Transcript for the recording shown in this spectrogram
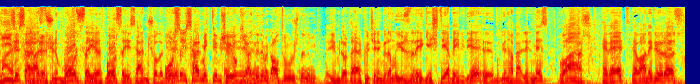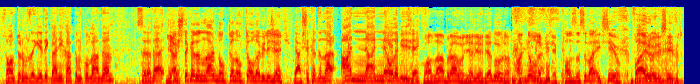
İyice serdi. Biraz düşünün borsayı borsayı sermiş olabilir. Borsayı sermek diye bir şey yok Tabii. yani ne demek altın vuruş ne demek? E, 24 ayar külçenin gramı 100 lirayı geçti ya baby diye e, bugün haberlerimiz var. Evet devam ediyoruz. Son turumuza girdik. Ben ilk hakkımı kullandım. Sırada Yaşlı kadınlar nokta nokta olabilecek. yaşlı kadınlar anne anne olabilecek. Vallahi bravo yarı yarıya doğru. Anne olabilecek. Fazlası var eksiği yok. Hayır öyle şeydir.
